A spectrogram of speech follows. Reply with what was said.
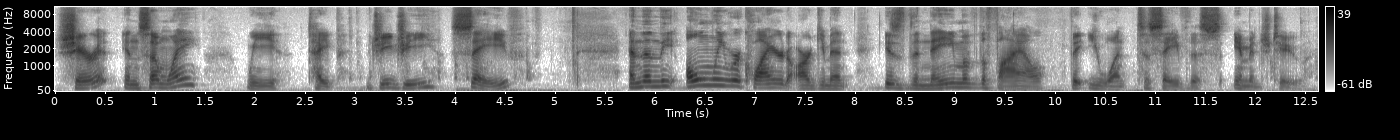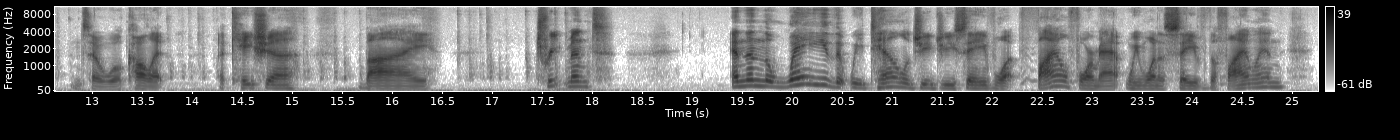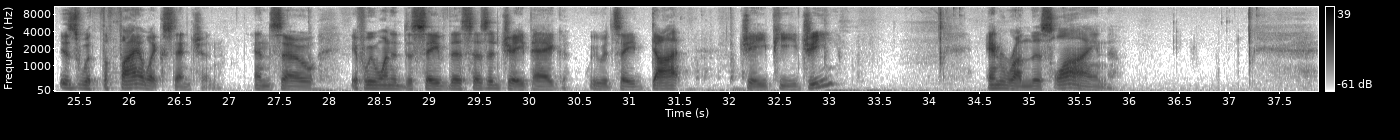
share it in some way, we type gg save. And then the only required argument is the name of the file that you want to save this image to. And so we'll call it Acacia by treatment. And then the way that we tell ggsave what file format we want to save the file in is with the file extension. And so if we wanted to save this as a JPEG, we would say .jpg and run this line.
